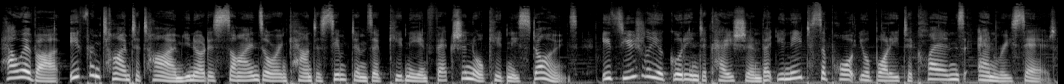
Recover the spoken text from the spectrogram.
However, if from time to time you notice signs or encounter symptoms of kidney infection or kidney stones, it's usually a good indication that you need to support your body to cleanse and reset.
